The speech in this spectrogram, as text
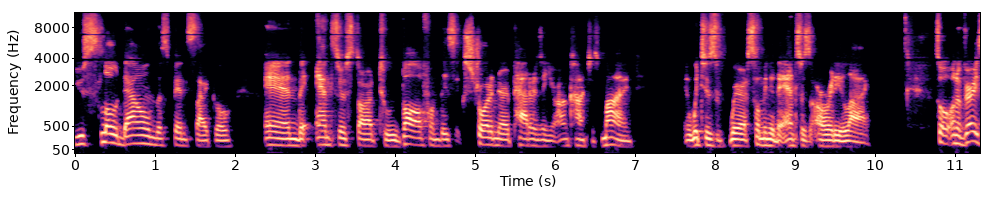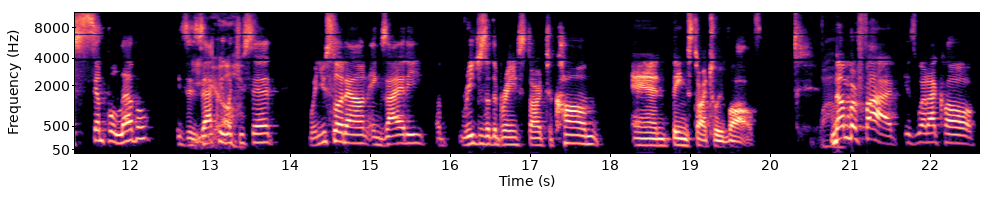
you slow down the spin cycle and the answers start to evolve from these extraordinary patterns in your unconscious mind, and which is where so many of the answers already lie. So, on a very simple level, it's exactly yeah. what you said. When you slow down, anxiety uh, regions of the brain start to calm and things start to evolve. Wow. Number five is what I call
